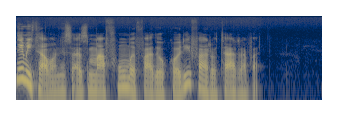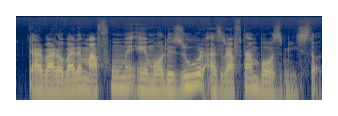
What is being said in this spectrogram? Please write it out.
نمی‌توانست از مفهوم فداکاری فراتر رود. در برابر مفهوم اعمال زور از رفتن باز می ایستاد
